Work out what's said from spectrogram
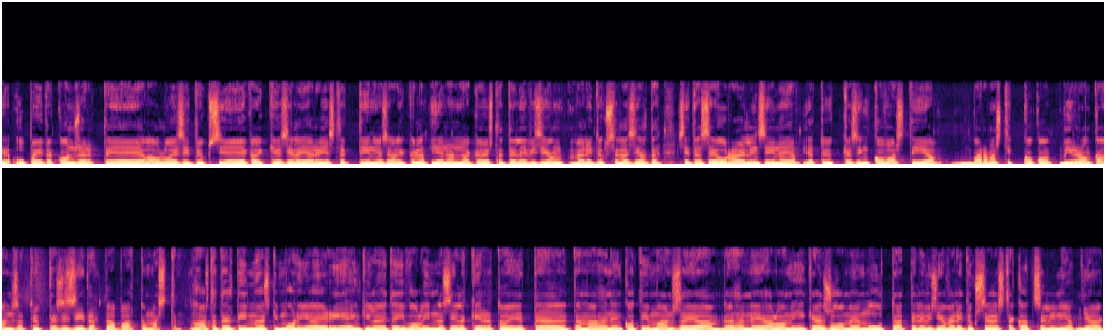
ja upeita konsertteja ja lauluesityksiä ja kaikkea siellä järjestettiin ja se oli kyllä hienon näköistä television välityksellä sieltä sitä seurailin siinä ja ja tykkäsin kovasti ja varmasti koko Viron kansa tykkäsi siitä tapahtumasta. Haastateltiin myöskin monia eri henkilöitä. Ivo Linna siellä kertoi, että tämä on hänen kotimaansa ja hän ei halua mihinkään Suomeen muuttaa television välityksellä. Sitä katselin ja, ja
